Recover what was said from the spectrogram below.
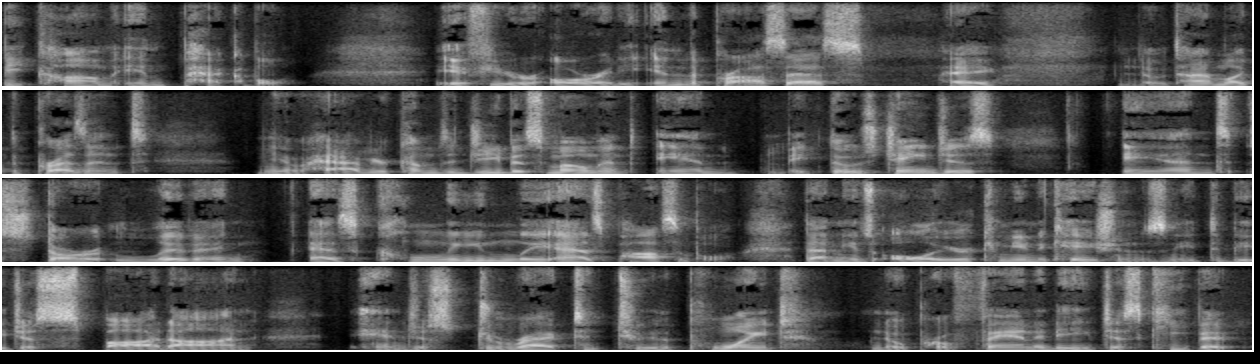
become impeccable. If you're already in the process, hey, no time like the present. You know, have your come to Jeebus moment and make those changes and start living as cleanly as possible. That means all your communications need to be just spot on and just direct to the point. No profanity. Just keep it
